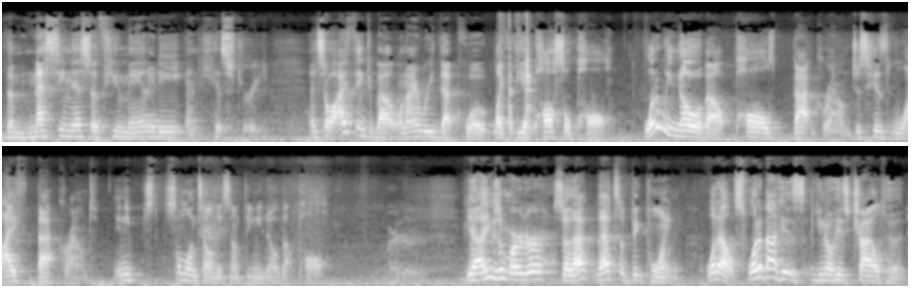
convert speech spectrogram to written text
the messiness of humanity and history. And so I think about when I read that quote, like the Apostle Paul. What do we know about Paul's background, just his life background? Any someone tell me something you know about Paul? Murderer. Yeah, he was a murderer, so that, that's a big point. What else? What about his, you know, his childhood?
